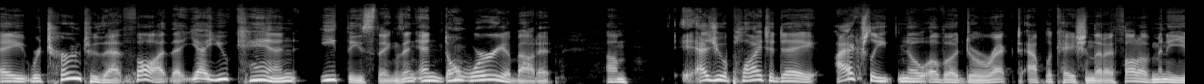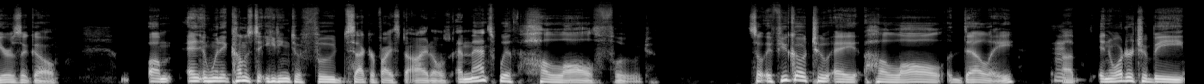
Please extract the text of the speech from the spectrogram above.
a return to that thought that yeah, you can eat these things and and don't worry about it. Um, as you apply today, I actually know of a direct application that I thought of many years ago um, and when it comes to eating to food sacrificed to idols, and that's with halal food. So if you go to a halal deli, hmm. uh, in order to be,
